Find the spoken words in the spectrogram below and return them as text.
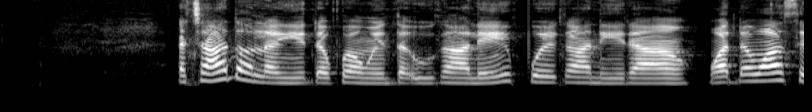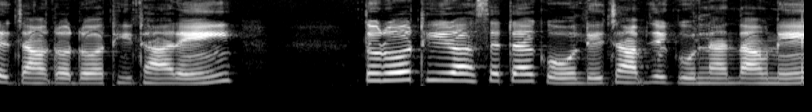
။အခြားတော်လှန်ရေးတပ်ဖွဲ့ဝင်တအူးကလည်းပွဲကနေတောင်ဝတဝစစ်ကြောင်းတော်တော်ထိထားတဲ့သူတို့ထီတော့စစ်တပ်ကိုလေကြောင်းပစ်ကူလှမ်းတောင်းနေ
